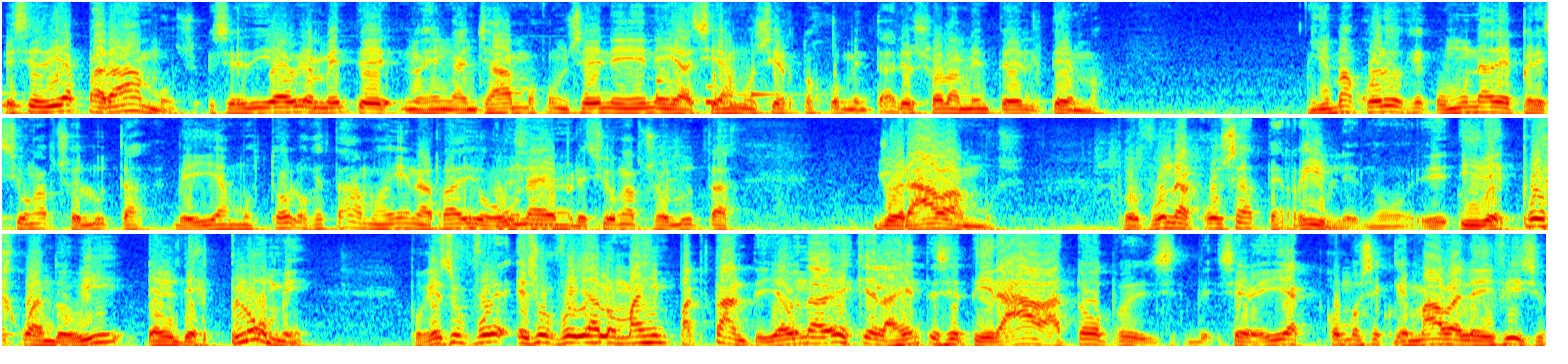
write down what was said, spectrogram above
Ese día paramos, ese día obviamente nos enganchábamos con CNN y hacíamos ciertos comentarios solamente del tema. Yo me acuerdo que con una depresión absoluta veíamos todos los que estábamos ahí en la radio con una depresión absoluta, llorábamos. Pues fue una cosa terrible, ¿no? Y después cuando vi el desplome, porque eso fue, eso fue ya lo más impactante, ya una vez que la gente se tiraba, todo, pues, se veía cómo se quemaba el edificio.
